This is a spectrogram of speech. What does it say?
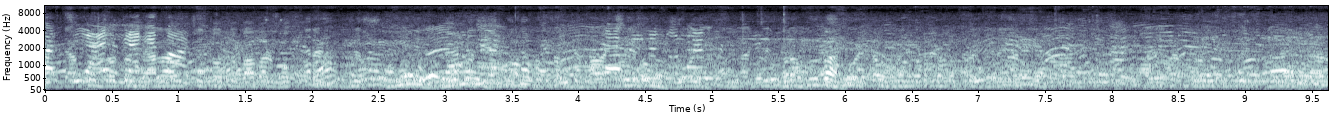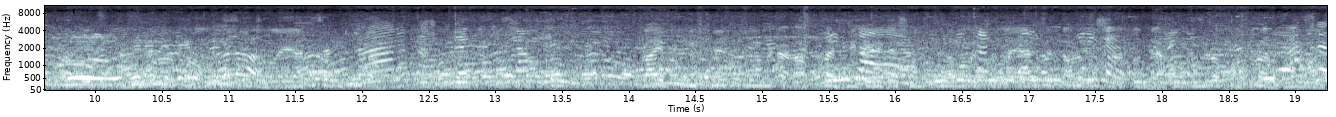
আর দেখো যত বেলা হচ্ছে, তত বাবার ভক্তরা এবং জল গঙ্গার জল, জলটা অন্যরকম করে বেড়ে যাচ্ছে। চলে যাচ্ছে প্রায় পঁয়ত্রিশ কিলোমিটার রাস্তা হেঁটে হেঁটে সম্পূর্ণভাবে চলে যাচ্ছে তার বিষয়ে তো দেখো তোমরা কতটা ভিড়।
